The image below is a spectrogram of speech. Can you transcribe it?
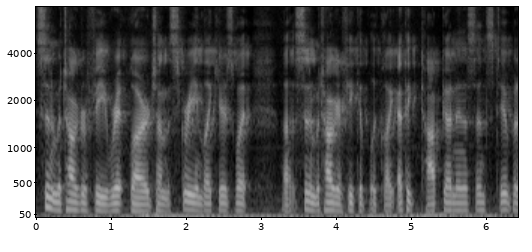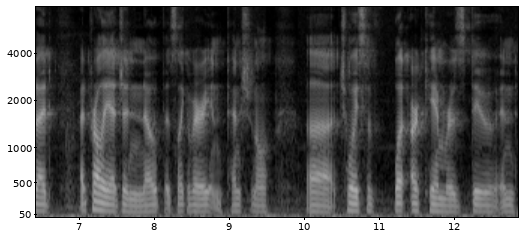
cinematography writ large on the screen. Like here's what uh, cinematography could look like. I think Top Gun in a sense too, but I'd I'd probably edge in Nope as like a very intentional uh, choice of what our cameras do and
